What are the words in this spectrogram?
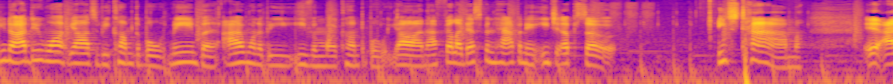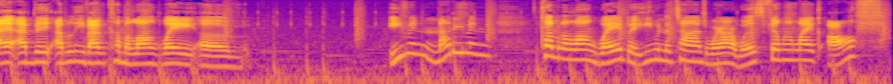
you know, I do want y'all to be comfortable with me, but I want to be even more comfortable with y'all. And I feel like that's been happening each episode, each time. I I, be, I believe I've come a long way of even not even coming a long way, but even the times where I was feeling like off,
